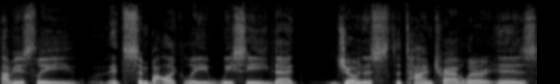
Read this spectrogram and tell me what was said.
obviously it's symbolically we see that Jonas, the time traveler, is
